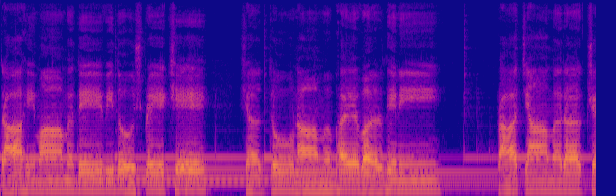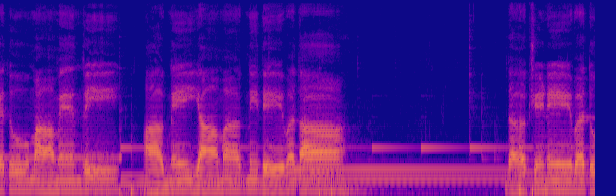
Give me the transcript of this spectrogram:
त्राहि मां देवि दुष्प्रेक्ष्ये शत्रूणां भयवर्धिनी। प्राच्यां रक्षतु मामेन्द्री आग्नेय्यामग्निदेवता दक्षिणेवतु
